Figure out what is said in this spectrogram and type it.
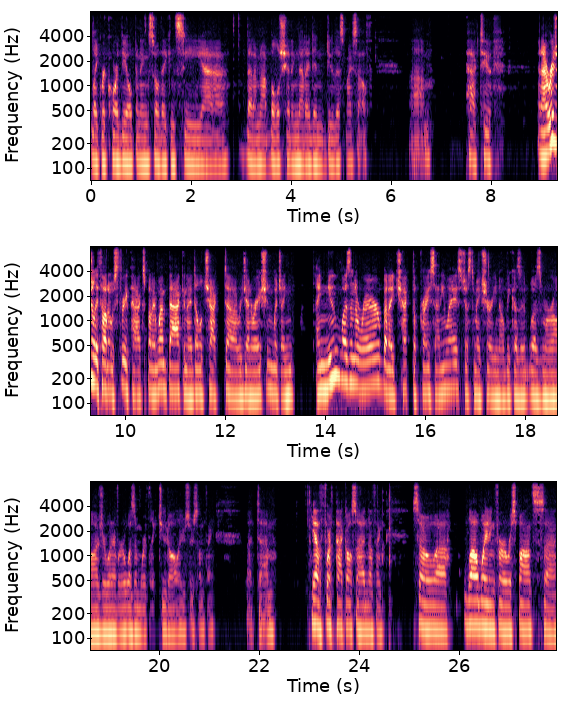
like, record the opening so they can see uh, that I'm not bullshitting that I didn't do this myself. um, pack two. And I originally thought it was three packs, but I went back and I double checked uh, regeneration, which I I knew wasn't a rare, but I checked the price anyways just to make sure, you know, because it was Mirage or whatever, it wasn't worth like two dollars or something. But um, yeah, the fourth pack also had nothing. So uh, while waiting for a response, uh,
